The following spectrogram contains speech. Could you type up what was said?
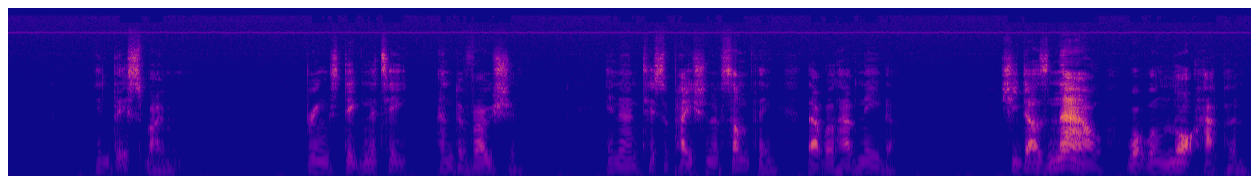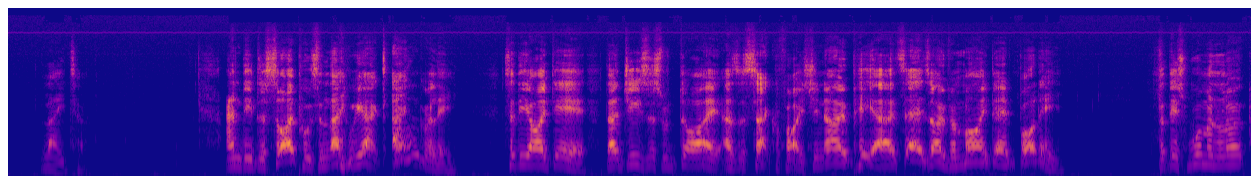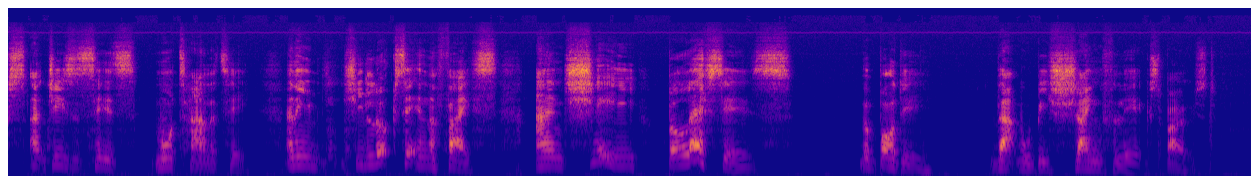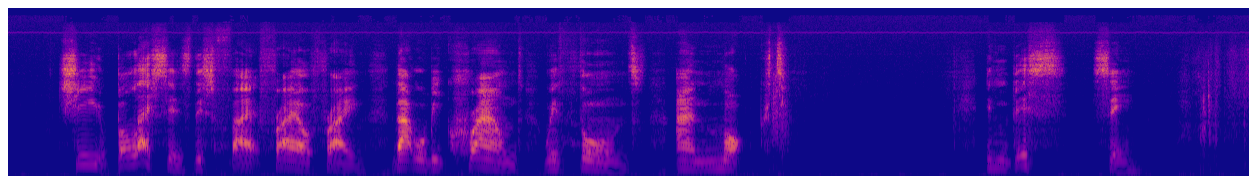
in this moment, brings dignity and devotion in anticipation of something that will have neither. She does now what will not happen later. And the disciples, and they react angrily to the idea that Jesus would die as a sacrifice. You know, Peter says over my dead body. But this woman looks at Jesus' mortality and he, she looks it in the face and she blesses the body that will be shamefully exposed. She blesses this frail frame that will be crowned with thorns and mocked in this scene.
